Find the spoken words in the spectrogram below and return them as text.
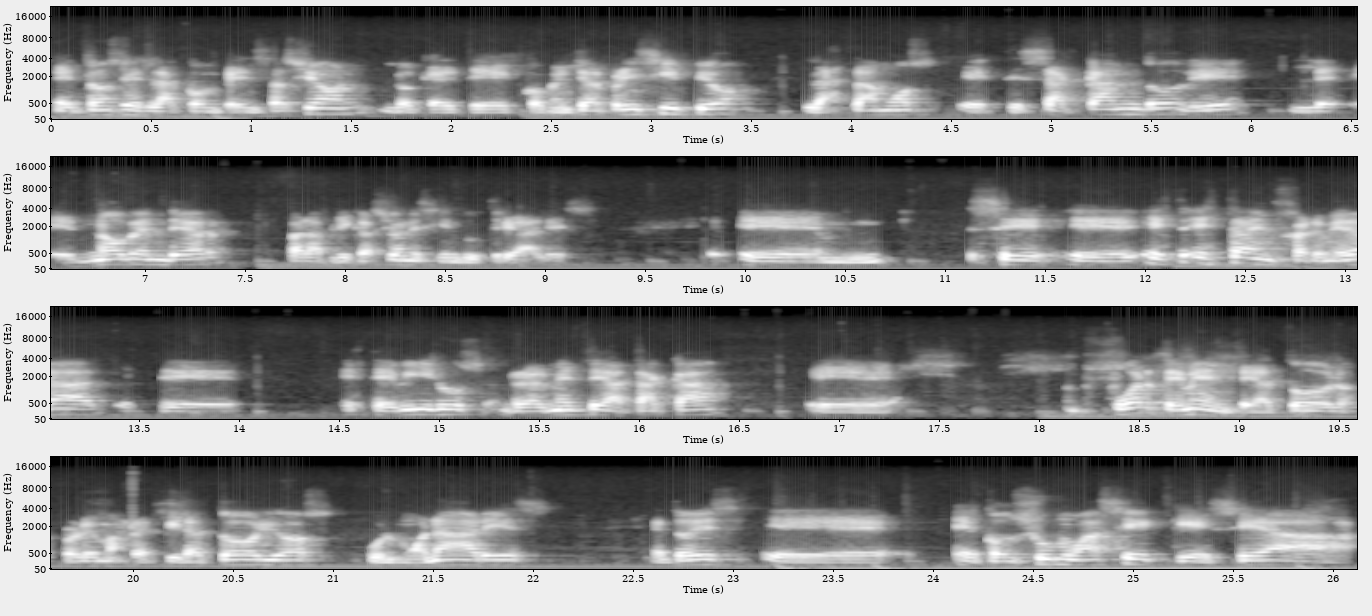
Entonces la compensación, lo que te comenté al principio, la estamos este, sacando de eh, no vender para aplicaciones industriales. Eh, este, esta enfermedad, este, este, virus realmente ataca fuertemente a todos los problemas respiratorios, pulmonares. Entonces, el consumo hace que sea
